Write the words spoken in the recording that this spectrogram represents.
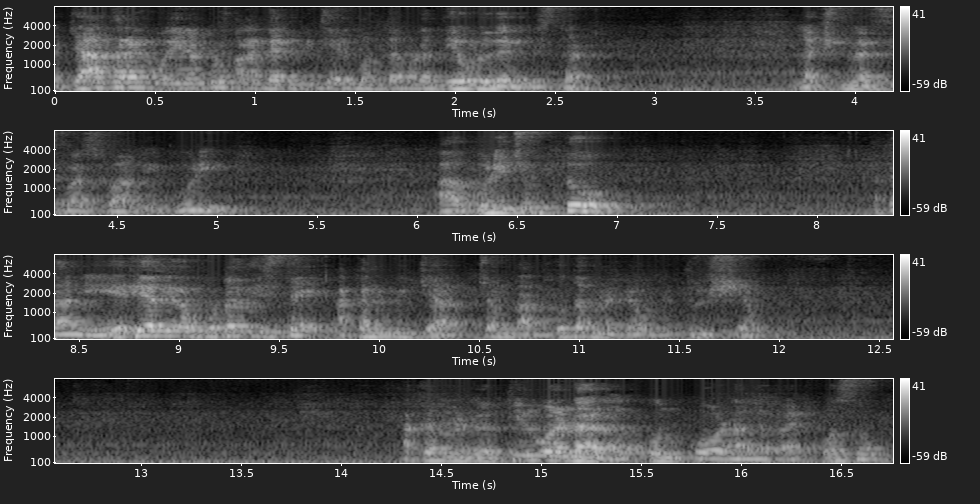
ఆ జాతరకు పోయినప్పుడు మనకు కనిపించేది మొత్తం కూడా దేవుడు కనిపిస్తాడు. లక్ష్మీ నరసింహస్వామి గుడి. ఆ గుడి చుట్టూ దాన్ని ఏరియాలుగా ఫోటో తీస్తే అక్కడ కనిపించే అత్యంత అద్భుతమైనటువంటి దృశ్యం. అక్కడ ఉన్నటువంటి తిరువండారాలు కొనుక్కోవడాలు వాటి కోసం.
